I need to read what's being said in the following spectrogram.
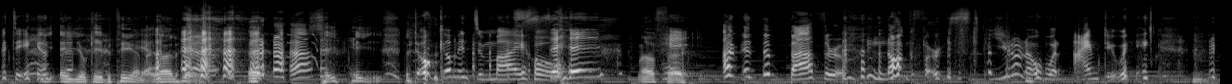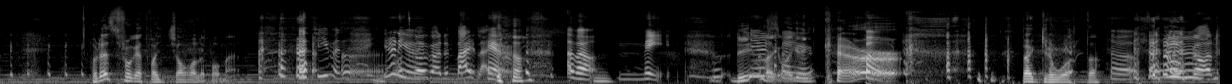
Beteende. ej okej beteende, Ja. ja. eller hur? Eh, Säg hej. Don't come into my home. Säg hej! I'm in the bathroom, knock first! You don't know what I'm doing. Har du ens frågat vad jag håller på med? You, even, you don't What's even going on in my life? about me. Do you Here's like fucking care? Börjar gråta. Ja. Oh god.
